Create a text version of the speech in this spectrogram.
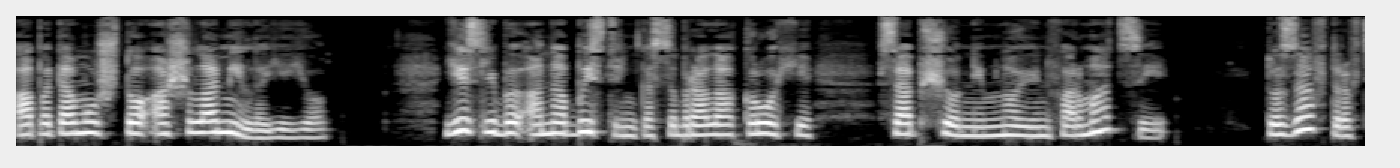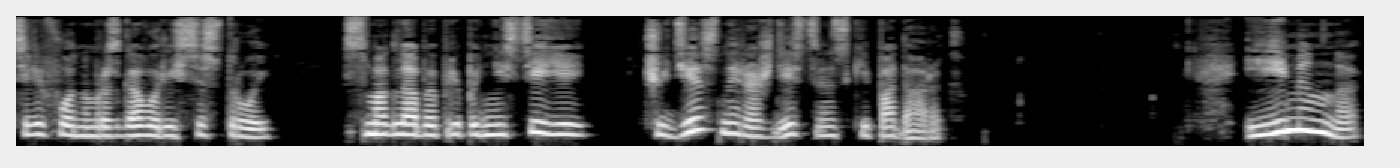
а потому, что ошеломила ее. Если бы она быстренько собрала крохи сообщенной мною информации, то завтра в телефонном разговоре с сестрой смогла бы преподнести ей чудесный рождественский подарок. И именно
